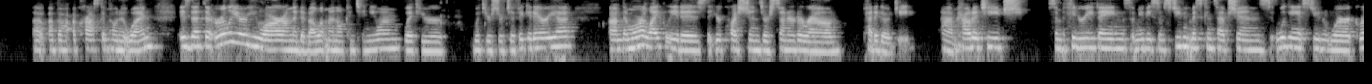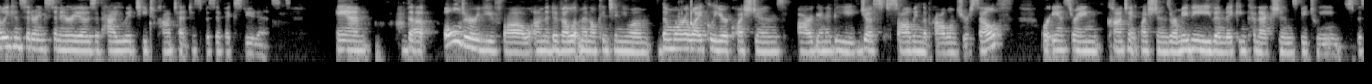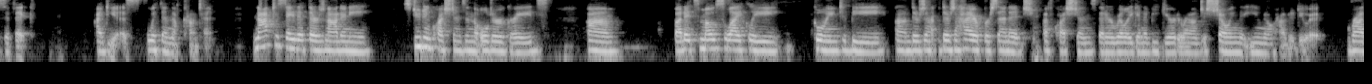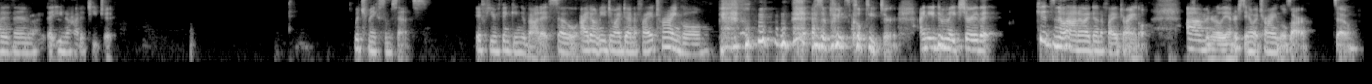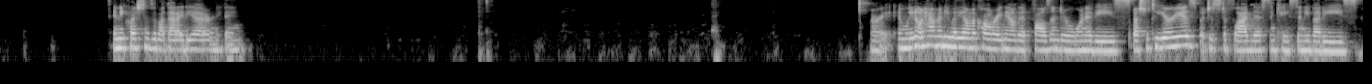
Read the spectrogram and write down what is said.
across component one is that the earlier you are on the developmental continuum with your with your certificate area um, the more likely it is that your questions are centered around pedagogy um, how to teach some theory things, maybe some student misconceptions, looking at student work, really considering scenarios of how you would teach content to specific students. And the older you fall on the developmental continuum, the more likely your questions are going to be just solving the problems yourself or answering content questions or maybe even making connections between specific ideas within the content. Not to say that there's not any student questions in the older grades, um, but it's most likely going to be um, there's a there's a higher percentage of questions that are really going to be geared around just showing that you know how to do it rather than right. that you know how to teach it which makes some sense if you're thinking about it. So i don't need to identify a triangle as a preschool teacher. I need to make sure that kids know how to identify a triangle um, and really understand what triangles are. So any questions about that idea or anything? All right, and we don't have anybody on the call right now that falls under one of these specialty areas, but just to flag this in case anybody's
